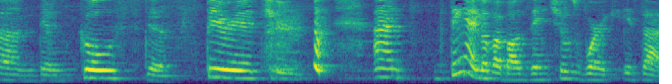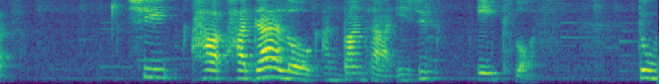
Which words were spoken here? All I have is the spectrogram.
Um, there's ghosts, there's spirits. and the thing I love about Zen Cho's work is that she her, her dialogue and banter is just a plus. The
